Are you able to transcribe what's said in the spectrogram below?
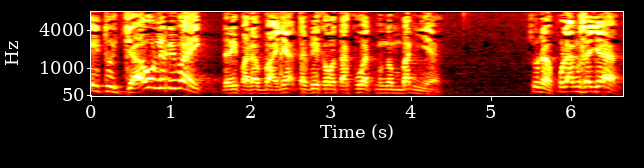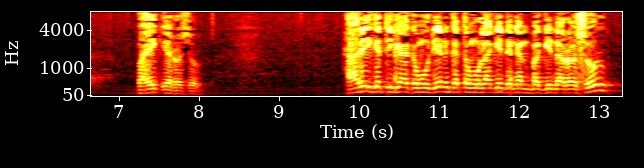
itu jauh lebih baik daripada banyak tapi kau tak kuat mengembannya. Sudah pulang saja. Baik ya Rasul. Hari ketiga kemudian ketemu lagi dengan baginda Rasul.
